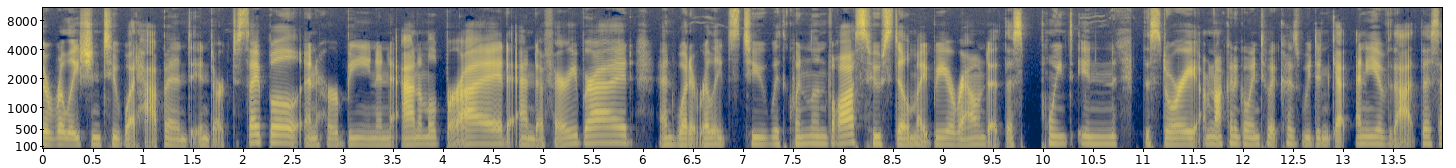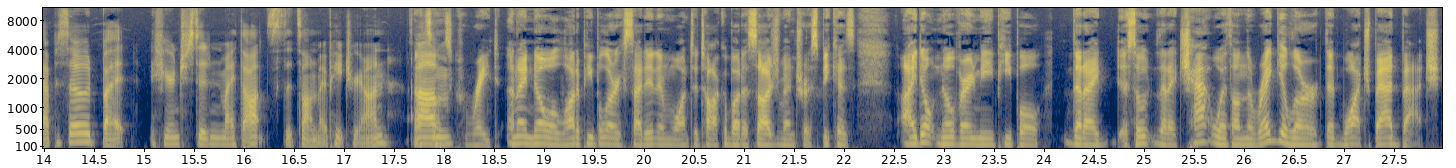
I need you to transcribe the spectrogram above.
the relation to what happened in Dark Disciple and her being an animal bride and a fairy bride and what it relates to with Quinlan Vos, who still might be around at this point in the story. I'm not going to go into it because we didn't get any of that this episode, but if you're interested in my thoughts, that's on my Patreon. That Um, sounds great. And I know a lot of people are excited and want to talk about Asajj Ventress because I don't know very many people that I so that I chat with on the regular that watch Bad Batch.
